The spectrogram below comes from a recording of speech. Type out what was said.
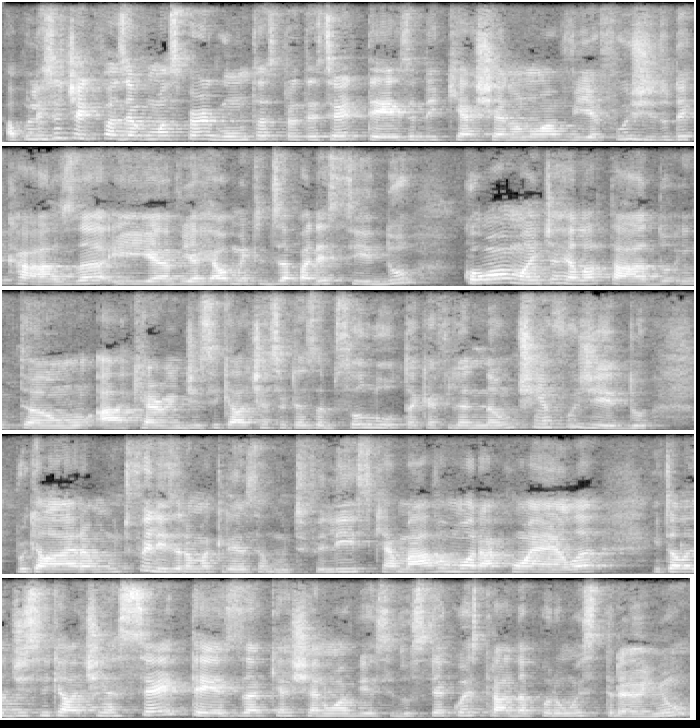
A polícia tinha que fazer algumas perguntas para ter certeza de que a Shannon não havia fugido de casa e havia realmente desaparecido, como a mãe tinha relatado. Então a Karen disse que ela tinha certeza absoluta que a filha não tinha fugido, porque ela era muito feliz, era uma criança muito feliz, que amava morar com ela então ela disse que ela tinha certeza que a Sharon havia sido sequestrada por um estranho.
